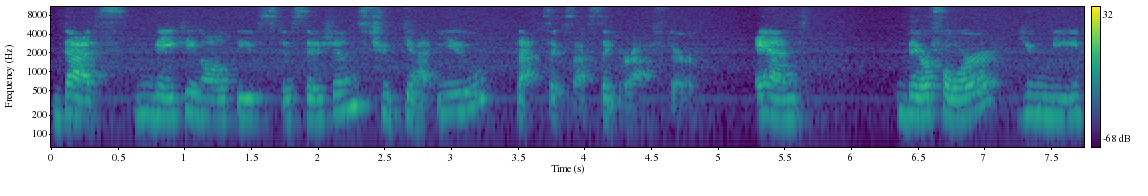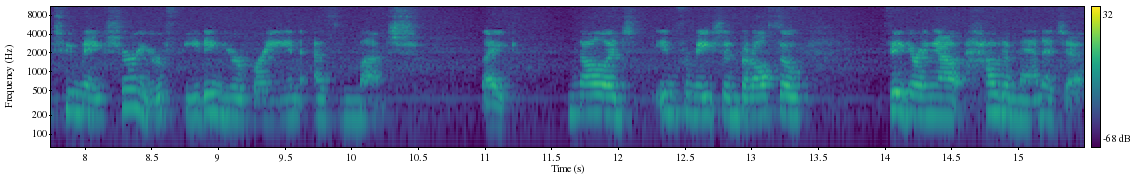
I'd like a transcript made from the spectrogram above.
that's making all these decisions to get you that success that you're after. And therefore, you need to make sure you're feeding your brain as much like knowledge, information, but also figuring out how to manage it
